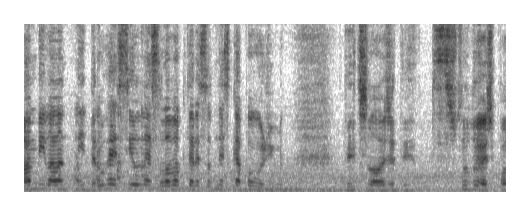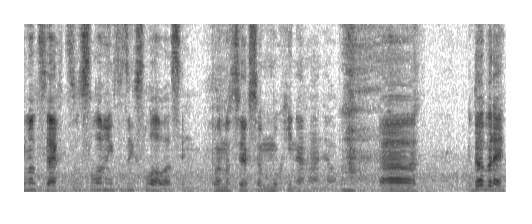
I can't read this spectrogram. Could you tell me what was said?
ambivalentný, druhé silné slovo, ktoré som dneska použil. Ty človek, že ty študuješ po nociach slovník cudzích slov asi. Po nociach som muchy naháňal. Uh, dobre,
